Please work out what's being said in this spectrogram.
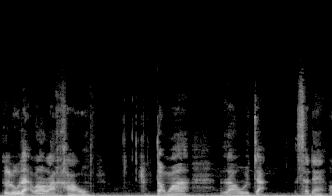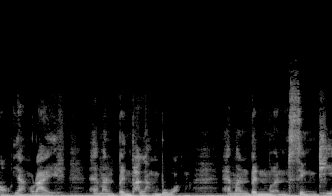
เรารู้แหละว่าเรารักเขา แต่ว่าเราจะ แสดงออกอย่างไร ให้มันเป็นพลังบวก ให้มันเป็นเหมือนสิ่งที่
